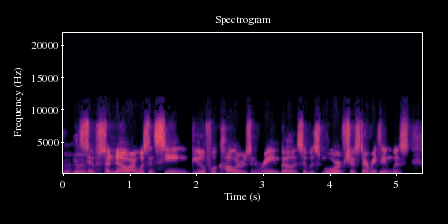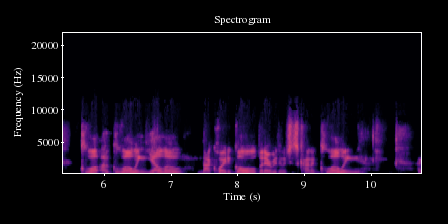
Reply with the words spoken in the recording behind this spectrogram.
Mm-hmm. And so, so no, I wasn't seeing beautiful colors and rainbows. It was more of just everything was glow, a glowing yellow, not quite a gold, but everything was just kind of glowing, a,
